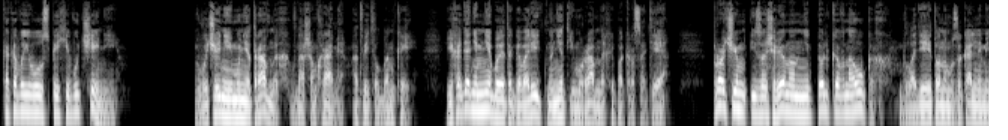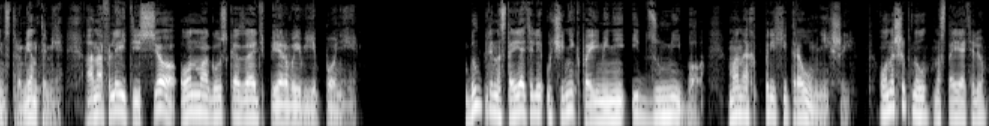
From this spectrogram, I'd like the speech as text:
Каковы его успехи в учении? В учении ему нет равных в нашем храме, ответил Бенкей. И хотя не мне бы это говорить, но нет ему равных и по красоте. Впрочем, изощрен он не только в науках, владеет он и музыкальными инструментами, а на флейте сё он, могу сказать, первый в Японии. Был при настоятеле ученик по имени Идзумибо, монах прихитроумнейший. Он и шепнул настоятелю.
